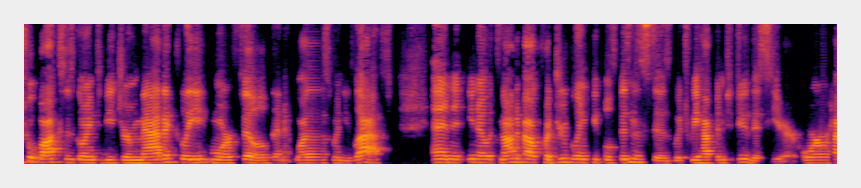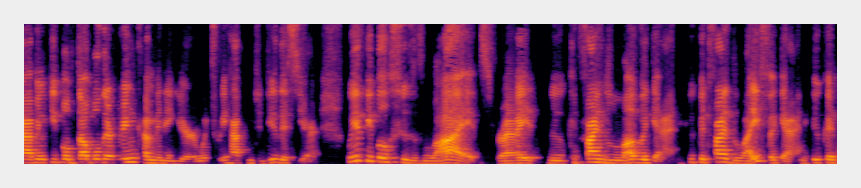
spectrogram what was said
toolbox is going to be dramatically more filled than it was when you left. And you know, it's not about quadrupling people's businesses, which we happen to do this year, or having people double their income in a year, which we happen to do this year. We have people whose lives, right, who can find love again, who can find life again, who can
